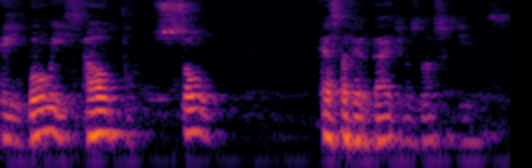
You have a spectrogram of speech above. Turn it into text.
em bom e alto som esta verdade nos nossos dias.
